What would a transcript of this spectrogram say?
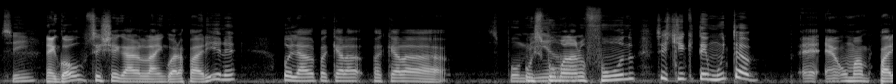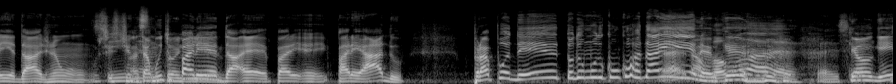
Sim. É igual vocês chegaram lá em Guarapari, né? Olhava para aquela, pra aquela Espuminha. um espuma lá no fundo. Vocês tinham que ter muita é, é uma pareidade, não? Vocês Sim, uma estar muito pareada, é, pare, é, pareado pra poder todo mundo concordar É, aí, não, né? vamos Porque lá, é. É que aí. alguém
